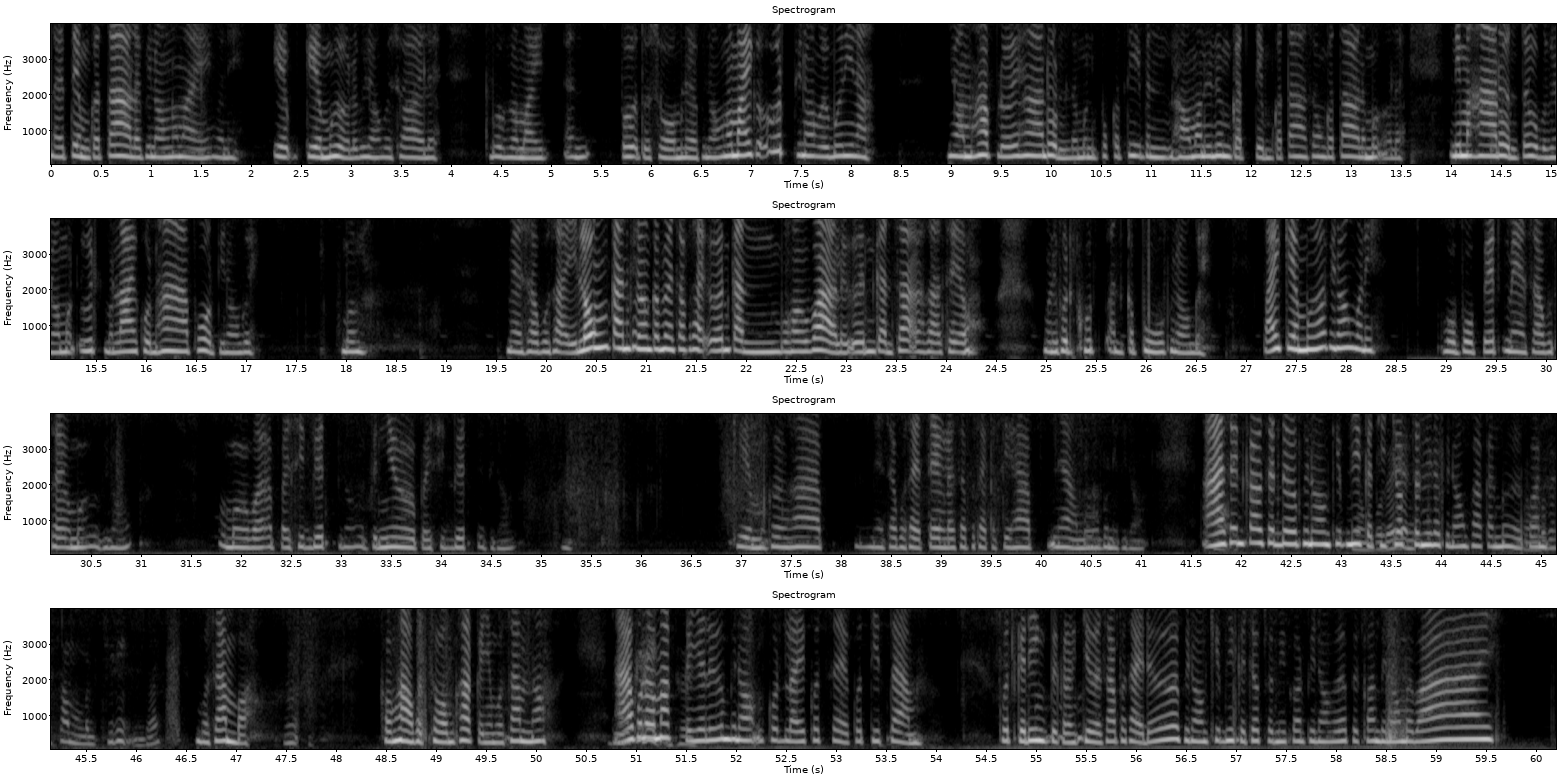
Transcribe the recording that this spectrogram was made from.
ได้เต็มกระต้าแล้วพี่น้องน้องใหม่วันนี้เก็บเกมมือแล้วพี่น้องไปซอยเลยเบิ่งน้องใหม่อันเปิดตัวซ้อมเลยพี่น้องน้องใหม่ก็อึดพี่น้องเอ้ยมื้อนี้นะยอมรับเลยห้าดนแล้วมันปกติเป็นเฮามานิดนึงกัดเต็มกระต้าซ่องกระต้าแล้วมือเลย นี่มาห้าดนเติบพี่น้องมันอึดมันไล่คนห้าโพดพี่น้องเลยเบิ่งแม่ชาวผู้ไทยลงกันพี่น้องกับแม่ชาวผู้ไทยเอิ้นกันบ่ว่าว่าหรือเอิ้นกันซะซะเซลวันนี้เพิ่นขุดอันกระปูพี่น้องเลยไปเก็บมือพี่น้องวันนี้โหโปเป็ดแม่ชาวผู้ไทยเอามือพี่น้องเอามือไว้ไปซิดเบ็ดพี่น้องเป็นเยื่อไปซิดเบ็ดพี่น้องเก็บเครื่องห้าแม่ชาวผู้ไทยแต่งและชาวผู้ไทยกสิห้าย่างมือบนนี้พี่น้อง อ่าเส้นเก้าเส้นเดิมพี่น้องคลิปนี้กะที่จบจนนี้แล้วพี่น้องพากันมือก่อนมันจะซ้ำมันขี้ดิ่งนะบ่ซ้ำบ่อืมของเฮาผัดซ้อมคักก็ยังบ่ซ้ำเนาะอ่าพวกเรามักก็อย่าลืมพี่น้องกดไลค์กดแชร์กดติดตาม กดกระดิ่งเป็นกำลังเจอซาพไทยเด้อพี่น้องคลิปนี้ก็จบจนนี้ก่อนพี่น้องเอ้ยไปก่อนพี่น้องบ๊ายบาย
